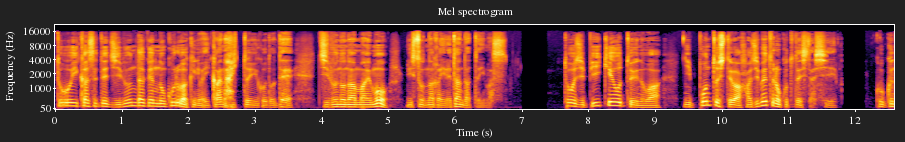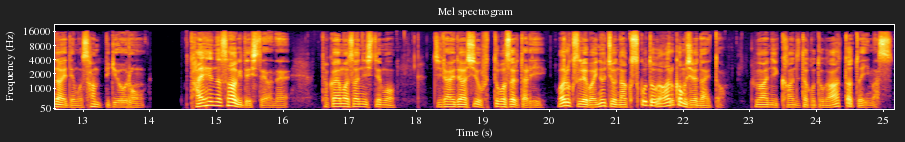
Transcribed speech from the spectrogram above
人を行かせて自分だけ残るわけにはいかないということで自分の名前もリストの中に入れたんだと言います。当時 PKO というのは日本としては初めてのことでしたし国内でも賛否両論大変な騒ぎでしたよね。高山さんにしても地雷で足を吹っ飛ばされたり悪くすれば命をなくすことがあるかもしれないと不安に感じたことがあったといいます。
